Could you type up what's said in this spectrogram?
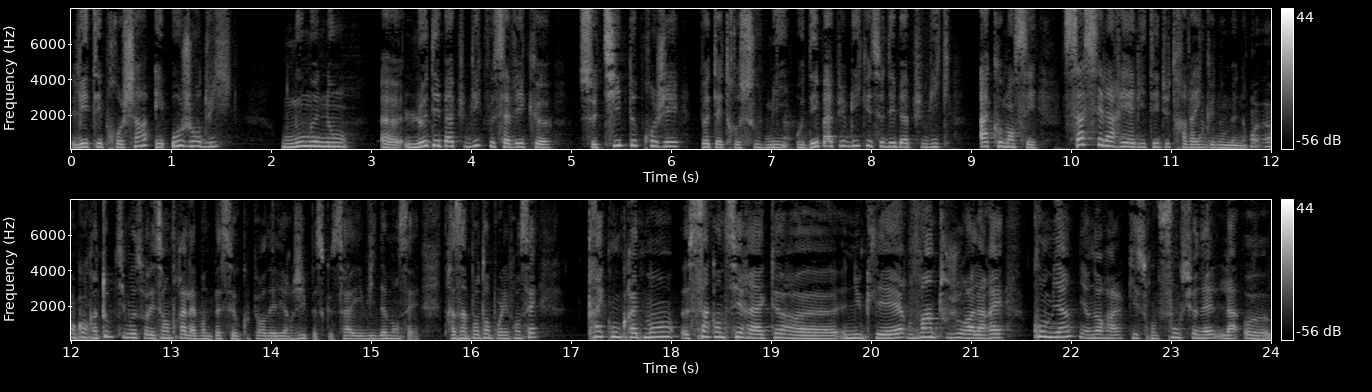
l'été prochain. Et aujourd'hui, nous menons euh, le débat public. Vous savez que ce type de projet doit être soumis au débat public et ce débat public a commencé. Ça, c'est la réalité du travail que nous menons. Encore un tout petit mot sur les centrales avant de passer aux coupures d'énergie, parce que ça, évidemment, c'est très important pour les Français. Très concrètement, 56 réacteurs euh, nucléaires, 20 toujours à l'arrêt. Combien il y en aura qui seront fonctionnels là euh,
